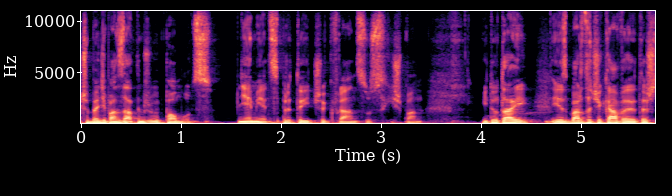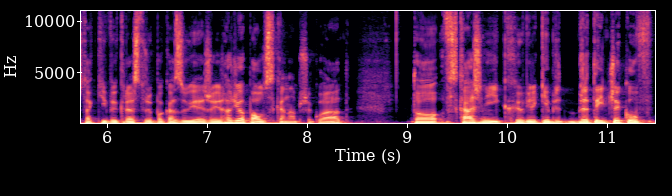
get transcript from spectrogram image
czy będzie pan za tym, żeby pomóc? Niemiec, Brytyjczyk, Francuz, Hiszpan. I tutaj jest bardzo ciekawy też taki wykres, który pokazuje, że jeżeli chodzi o Polskę na przykład, to wskaźnik Wielkiej Bry Brytyjczyków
